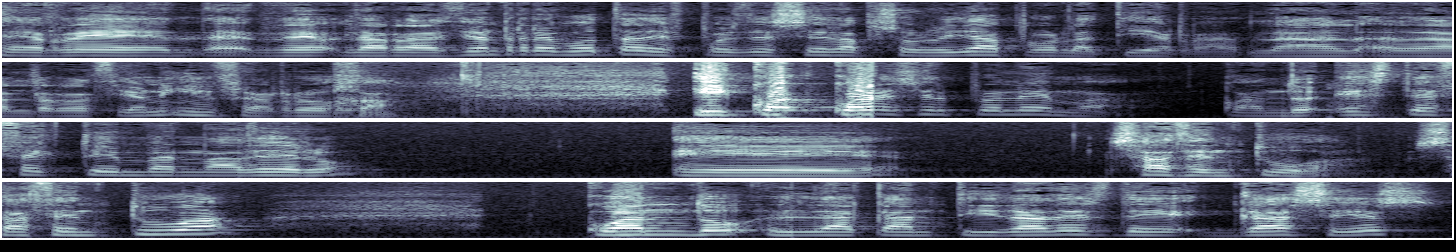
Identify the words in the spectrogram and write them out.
La, radiación rebota después de ser absorbida por la Tierra, la, radiación infrarroja. ¿Y cuál, es el problema? Cuando este efecto invernadero eh, se acentúa. Se acentúa cuando las cantidades de gases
